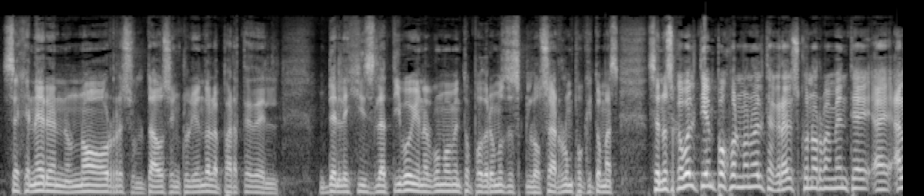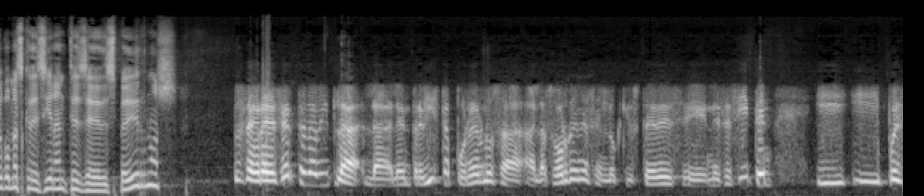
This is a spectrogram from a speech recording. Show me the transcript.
se generen o no resultados, incluyendo la parte del, del legislativo, y en algún momento podremos desglosarlo un poquito más. Se nos acabó el tiempo, Juan Manuel, te agradezco enormemente. ¿Algo más que decir antes de despedirnos? Pues agradecerte, David, la, la, la entrevista, ponernos a, a, las órdenes en lo que ustedes eh, necesiten y, y pues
